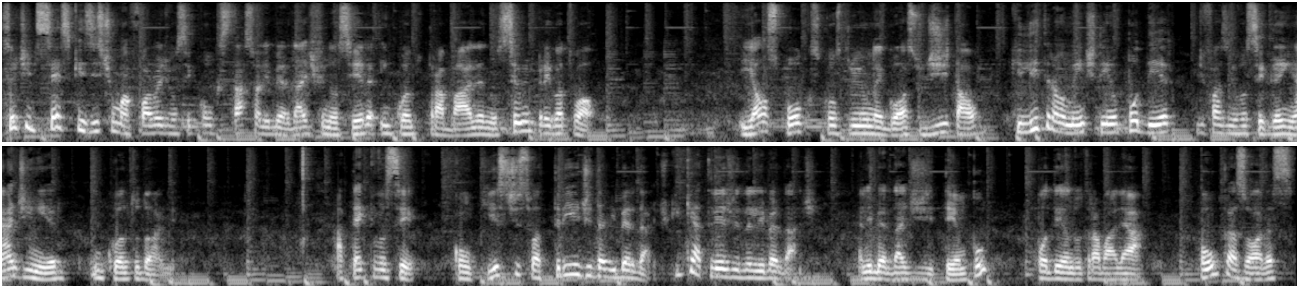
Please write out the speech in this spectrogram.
Se eu te dissesse que existe uma forma de você conquistar sua liberdade financeira enquanto trabalha no seu emprego atual e aos poucos construir um negócio digital que literalmente tem o poder de fazer você ganhar dinheiro enquanto dorme. Até que você conquiste sua tríade da liberdade. O que é a tríade da liberdade? A liberdade de tempo, podendo trabalhar poucas horas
